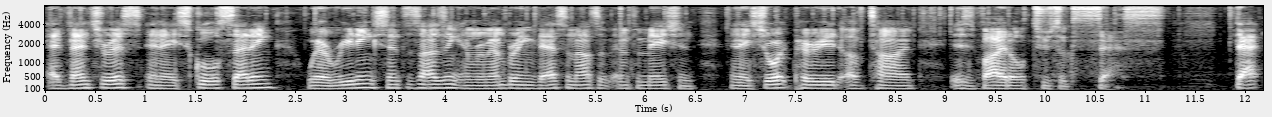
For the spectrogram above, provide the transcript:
adventurous in a school setting where reading, synthesizing, and remembering vast amounts of information in a short period of time is vital to success. That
